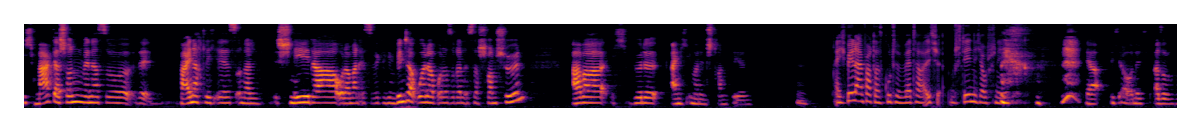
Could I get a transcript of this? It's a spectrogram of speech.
Ich mag das schon, wenn das so äh, weihnachtlich ist und dann ist Schnee da oder man ist wirklich im Winterurlaub oder so, dann ist das schon schön. Aber ich würde eigentlich immer den Strand wählen. Ich will einfach das gute Wetter. Ich stehe nicht auf Schnee. Ja, ich auch nicht. Also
